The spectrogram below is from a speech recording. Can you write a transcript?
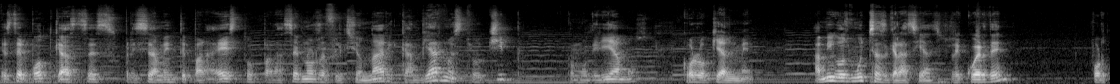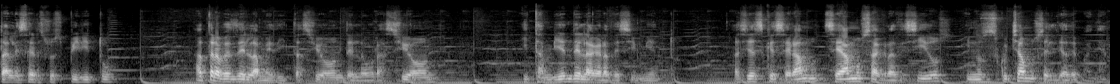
este podcast es precisamente para esto, para hacernos reflexionar y cambiar nuestro chip, como diríamos coloquialmente. Amigos, muchas gracias. Recuerden fortalecer su espíritu a través de la meditación, de la oración y también del agradecimiento. Así es que seamos, seamos agradecidos y nos escuchamos el día de mañana.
